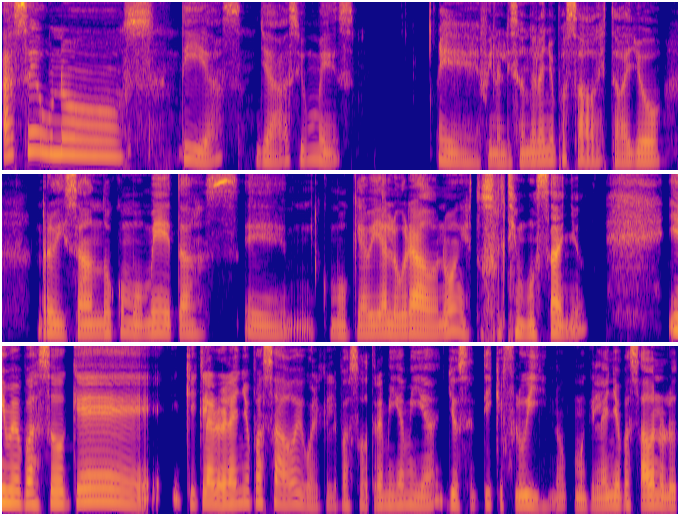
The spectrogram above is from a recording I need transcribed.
Hace unos días, ya hace un mes, eh, finalizando el año pasado, estaba yo revisando como metas, eh, como que había logrado, ¿no? En estos últimos años. Y me pasó que, que, claro, el año pasado, igual que le pasó a otra amiga mía, yo sentí que fluí, ¿no? Como que el año pasado no lo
